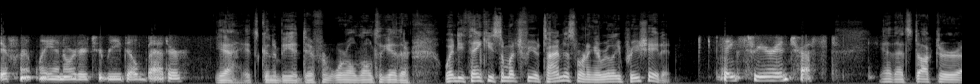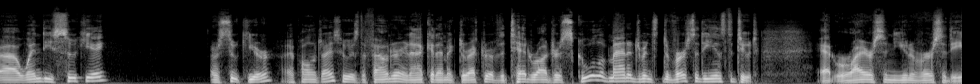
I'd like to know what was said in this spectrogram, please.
differently in order to rebuild better. Yeah, it's going to be a different world altogether. Wendy, thank you so much for your time this morning. I really appreciate it. Thanks for for your interest. Yeah, that's Dr. Uh, Wendy Cukier, or Sukier, I apologize, who is the founder and academic director of the Ted Rogers School of Management's Diversity Institute at Ryerson University.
